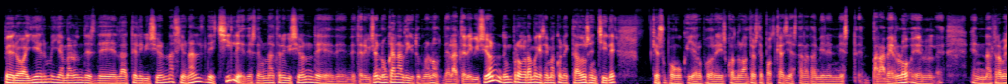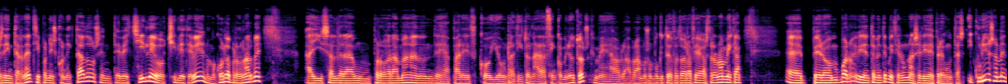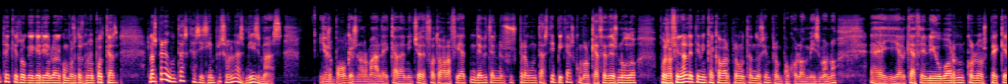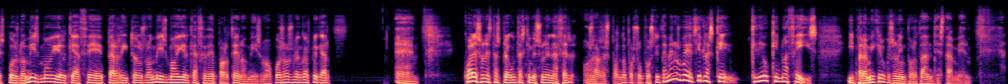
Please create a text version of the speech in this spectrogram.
pero ayer me llamaron desde la televisión nacional de Chile, desde una televisión de, televisión, no un canal de YouTube, no, no, de la televisión, de un programa que se llama Conectados en Chile, que supongo que ya lo podréis cuando lanzo este podcast, ya estará también este, para verlo en, a través de internet, si ponéis Conectados en TV Chile o Chile TV, no me acuerdo, perdonadme. Ahí saldrá un programa donde aparezco yo un ratito, nada, cinco minutos, que me hablamos un poquito de fotografía gastronómica eh, pero bueno, evidentemente me hicieron una serie de preguntas. Y curiosamente, que es lo que quería hablar con vosotros en el podcast, las preguntas casi siempre son las mismas. Yo supongo que es normal, ¿eh? cada nicho de fotografía debe tener sus preguntas típicas, como el que hace desnudo, pues al final le tienen que acabar preguntando siempre un poco lo mismo, ¿no? Eh, y el que hace newborn con los peques, pues lo mismo, y el que hace perritos lo mismo, y el que hace deporte lo mismo. Pues os vengo a explicar. ¿Cuáles son estas preguntas que me suelen hacer? Os las respondo, por supuesto. Y también os voy a decir las que creo que no hacéis. Y para mí creo que son importantes también.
